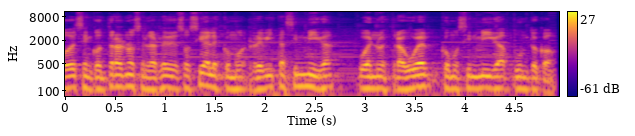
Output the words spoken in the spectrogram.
Podés encontrarnos en las redes sociales como Revista Sin Miga o en nuestra web como sinmiga.com.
